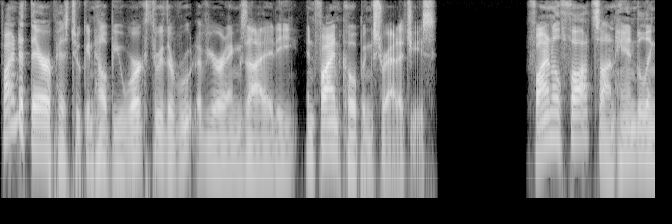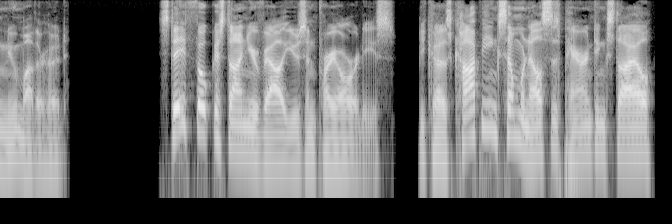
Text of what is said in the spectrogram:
find a therapist who can help you work through the root of your anxiety and find coping strategies. Final thoughts on handling new motherhood. Stay focused on your values and priorities, because copying someone else's parenting style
